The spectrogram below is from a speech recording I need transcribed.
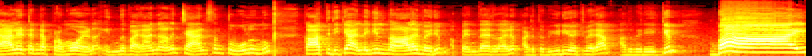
ലാലേട്ടന്റെ ആണ്. ഇന്ന് വരാനാണ് ചാൻസ് എന്ന് തോന്നുന്നു. കാത്തിരിക്കുക അല്ലെങ്കിൽ നാളെ വരും. അപ്പോൾ എന്തായിരുന്നാലും അടുത്ത വീഡിയോ ആയിട്ട് വരാം. അതുവരേക്കും ബായ്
